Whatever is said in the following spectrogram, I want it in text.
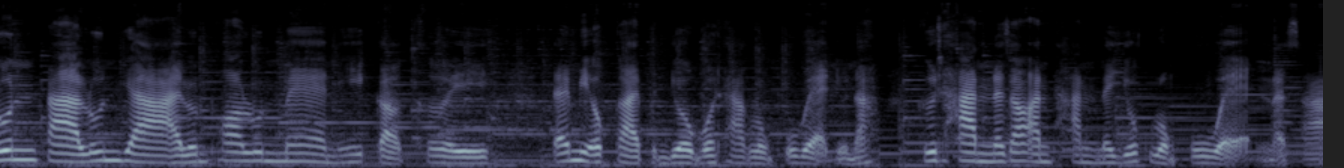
รุ่นตารุ่นยายรุ่นพ่อรุ่นแม่นี้ก็เคยได้มีโอกาสเป็นโยมบทาหลวงปู่แหวนอยู่นะ คือทันนะเจ้าอันทันในยุคหลวงปู่แหวนนะจ๊ะ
